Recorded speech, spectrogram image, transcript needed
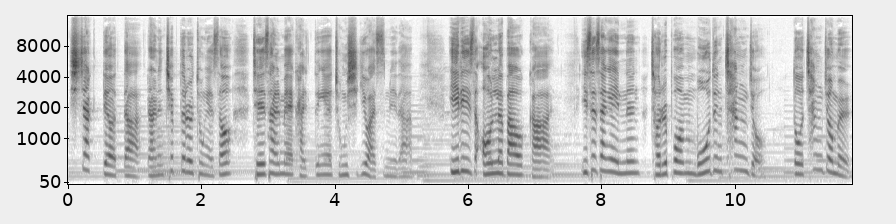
시작되었다라는 챕터를 통해서 제 삶의 갈등의 종식이 왔습니다. It is all about God. 이 세상에 있는 저를 포함한 모든 창조 또 창조물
